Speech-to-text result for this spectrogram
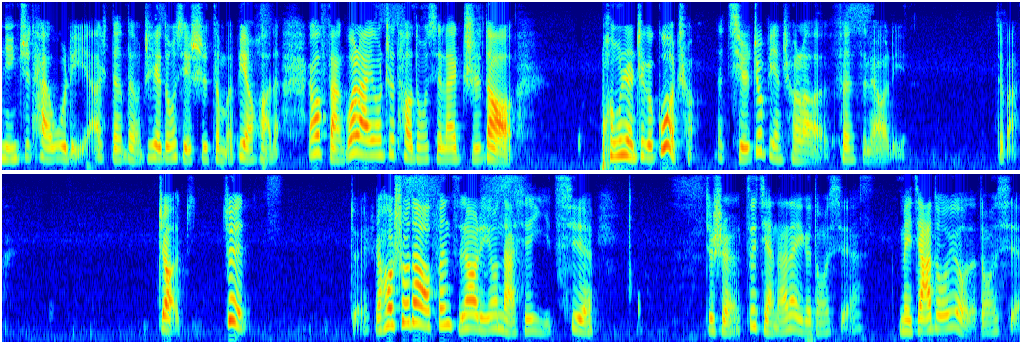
凝聚态物理啊等等这些东西是怎么变化的，然后反过来用这套东西来指导烹饪这个过程，那其实就变成了分子料理，对吧？这最对，然后说到分子料理有哪些仪器？就是最简单的一个东西，每家都有的东西，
